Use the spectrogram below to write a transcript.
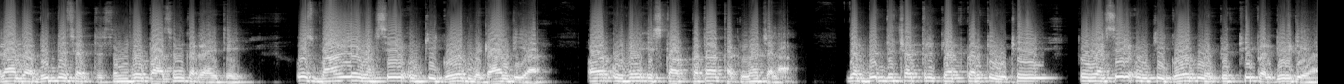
राजा विद्य छत्र संध्योपासन कर रहे थे। उस बाण ने वह सिर उनकी गोद में डाल दिया और उन्हें इसका पता तक न चला। जब विद्य छत्र जप करके उठे तो वह सिर उनकी गोद में पृथ्वी पर गिर गया।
